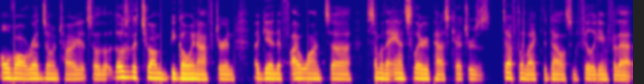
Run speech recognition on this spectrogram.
overall red zone targets. So th- those are the two I'm be going after. And again, if I want uh, some of the ancillary pass catchers, definitely like the Dallas and Philly game for that.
